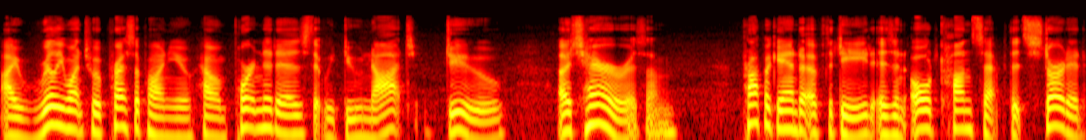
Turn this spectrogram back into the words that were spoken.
I really want to impress upon you how important it is that we do not do a terrorism. Propaganda of the deed is an old concept that started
